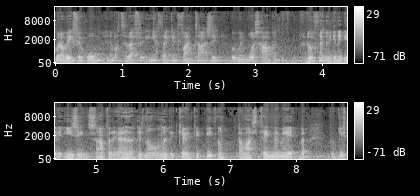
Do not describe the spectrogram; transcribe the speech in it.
going away from home, and they were terrific. And you're thinking, fantastic. I mean, what's happened? I don't think they're going to get it easy on Saturday either because not only did County beat them the last time they met, but they're just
